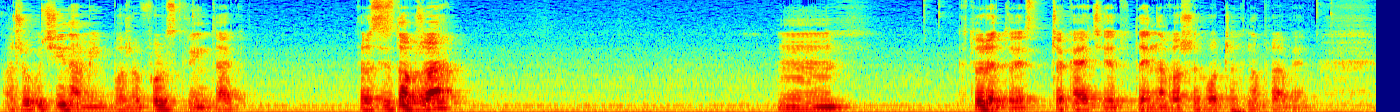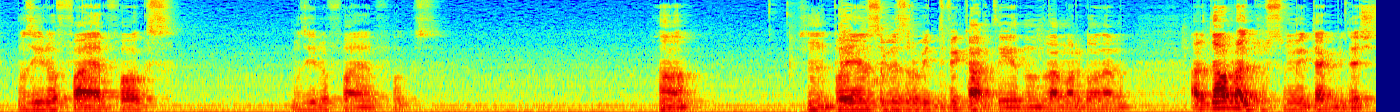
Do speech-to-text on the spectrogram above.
Znaczy ucina mi, boże, full screen, tak? Teraz jest dobrze? Hmm. Który to jest? Czekajcie, tutaj na waszych oczach naprawię. Mozilla Firefox. Mozilla Firefox. Ha. Hmm, powinienem sobie zrobić dwie karty, jedną dla Margonem. Ale dobra, tu w sumie i tak widać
